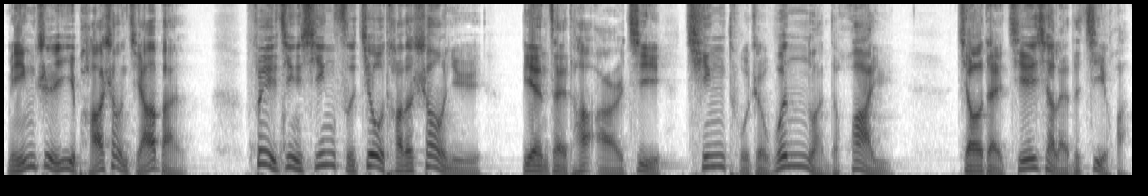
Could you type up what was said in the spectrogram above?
明智一爬上甲板。费尽心思救他的少女，便在他耳际倾吐着温暖的话语，交代接下来的计划。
